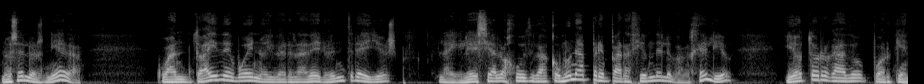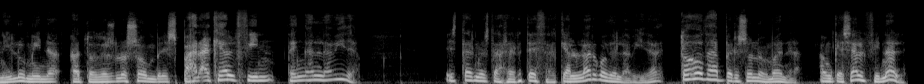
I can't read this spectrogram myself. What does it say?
no se los niega. Cuanto hay de bueno y verdadero entre ellos, la Iglesia lo juzga como una preparación del Evangelio y otorgado por quien ilumina a todos los hombres para que al fin tengan la vida. Esta es nuestra certeza, que a lo largo de la vida, toda persona humana, aunque sea al final,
